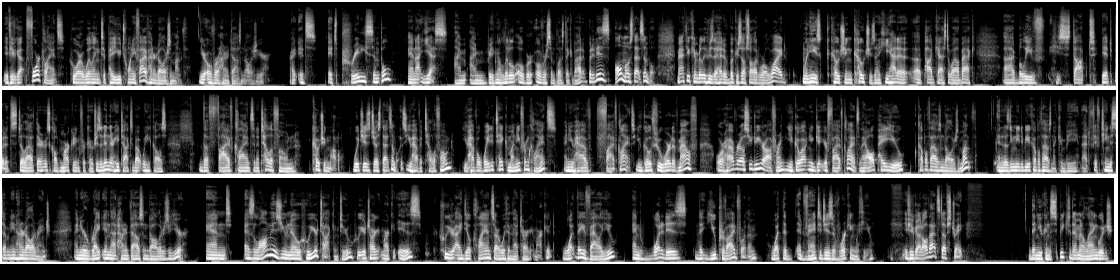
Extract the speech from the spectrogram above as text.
If you've got four clients who are willing to pay you $2,500 a month, you're over $100,000 a year, right? It's, it's pretty simple. And I, yes, I'm I'm being a little over oversimplistic about it, but it is almost that simple. Matthew Kimberley, who's the head of Book Yourself Solid Worldwide, when he's coaching coaches, and he had a, a podcast a while back. I believe he stopped it, but it's still out there. It's called Marketing for Coaches, and in there he talks about what he calls the five clients in a telephone coaching model which is just that simple. It's you have a telephone, you have a way to take money from clients, and you have five clients. You go through word of mouth or however else you do your offering, you go out and you get your five clients, and they all pay you a couple thousand dollars a month. And it doesn't even need to be a couple thousand. It can be that fifteen to seventeen hundred dollar range, and you're right in that hundred thousand dollars a year. And as long as you know who you're talking to, who your target market is, who your ideal clients are within that target market, what they value, and what it is that you provide for them, what the advantages of working with you. If you've got all that stuff straight, then you can speak to them in a language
